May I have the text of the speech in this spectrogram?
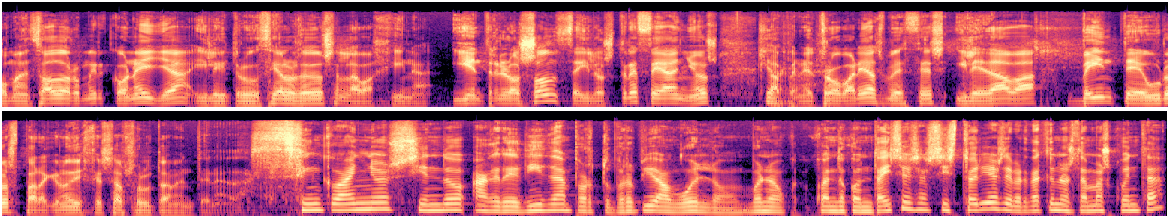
comenzó a dormir con ella y le introducía los dedos en la vagina. Y entre los 11 y los 13 años la penetró varias veces y le daba 20 euros para que no dijese absolutamente nada. Cinco años siendo agredida por tu propio abuelo. Bueno, cuando contáis esas historias, de verdad que nos damos cuenta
